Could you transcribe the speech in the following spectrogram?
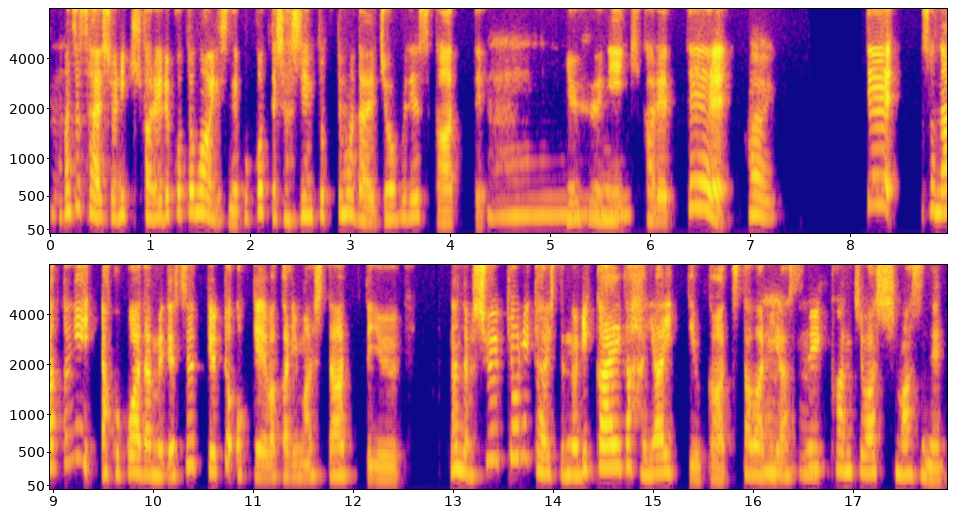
うんまず最初に聞かれることが多いですね。ここって写真撮っても大丈夫ですかっていうふうに聞かれて、はい。で、その後に、あ、ここはダメですって言うと、OK、わかりましたっていう、なんだろう、宗教に対しての理解が早いっていうか、伝わりやすい感じはしますね。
